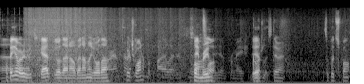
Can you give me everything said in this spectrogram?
I think everybody's scared to go there now, Ben. I'm gonna go there. Sorry, I'm Which one? pilot Same room. all these information. Yeah. Good, let's do it. It's a good spot.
